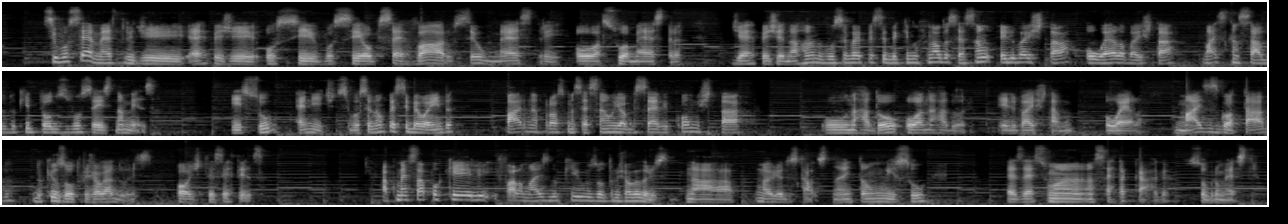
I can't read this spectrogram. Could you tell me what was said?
Se você é mestre de RPG ou se você observar o seu mestre ou a sua mestra de RPG narrando, você vai perceber que no final da sessão ele vai estar ou ela vai estar mais cansado do que todos vocês na mesa. Isso é nítido. Se você não percebeu ainda, pare na próxima sessão e observe como está o narrador ou a narradora. Ele vai estar, ou ela, mais esgotado do que os outros jogadores. Pode ter certeza. A começar porque ele fala mais do que os outros jogadores, na maioria dos casos, né? Então isso exerce uma, uma certa carga sobre o mestre.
